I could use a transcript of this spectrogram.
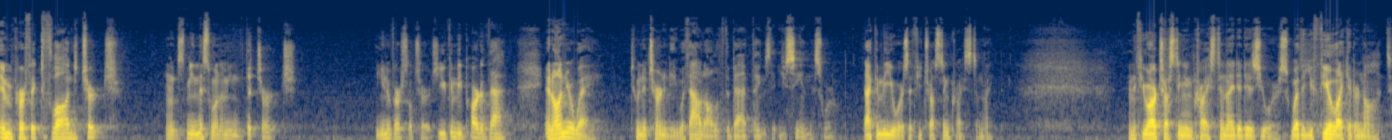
imperfect, flawed church. I don't just mean this one, I mean the church, the universal church. You can be part of that and on your way to an eternity without all of the bad things that you see in this world. That can be yours if you trust in Christ tonight. And if you are trusting in Christ tonight, it is yours, whether you feel like it or not.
